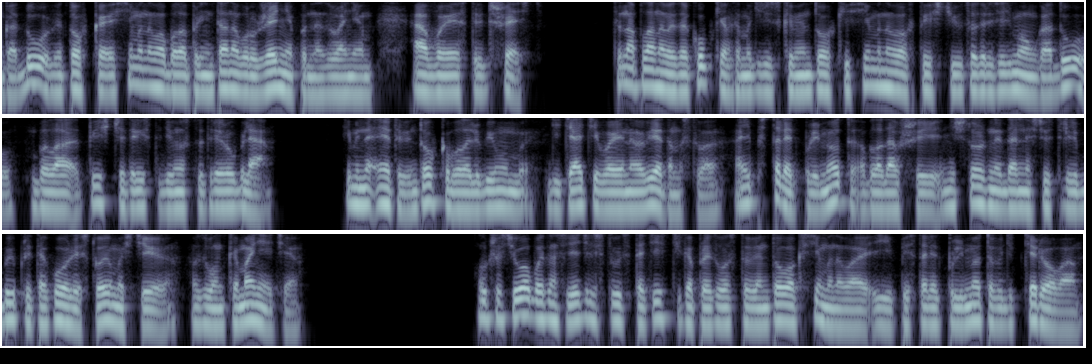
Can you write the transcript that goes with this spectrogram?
году винтовка Симонова была принята на вооружение под названием АВС-36. Цена плановой закупки автоматической винтовки Симонова в 1937 году была 1393 рубля. Именно эта винтовка была любимым дитяти военного ведомства, а не пистолет-пулемет, обладавший ничтожной дальностью стрельбы при такой же стоимости в звонкой монете. Лучше всего об этом свидетельствует статистика производства винтовок Симонова и пистолет-пулеметов Дегтярева.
